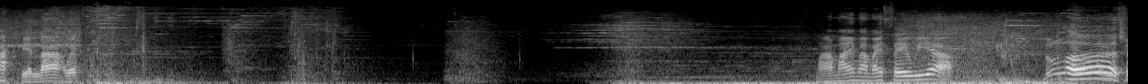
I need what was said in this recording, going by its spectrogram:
อะ เปลี่ยนร่างไว้ยมาไหมมาไหมเซเวีย เออ เซ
